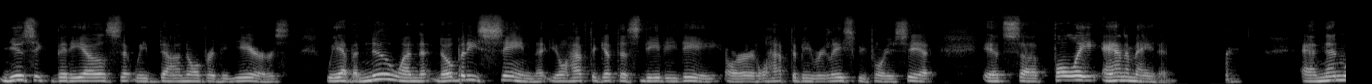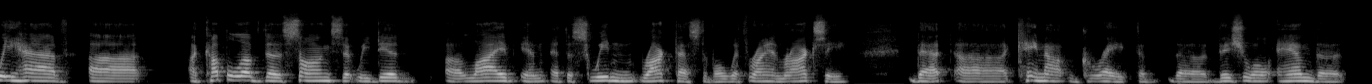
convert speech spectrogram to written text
music videos that we've done over the years. We have a new one that nobody's seen that you'll have to get this DVD or it'll have to be released before you see it. It's uh, fully animated. And then we have uh, a couple of the songs that we did uh, live in at the Sweden Rock Festival with Ryan Roxie that uh, came out great. The the visual and the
